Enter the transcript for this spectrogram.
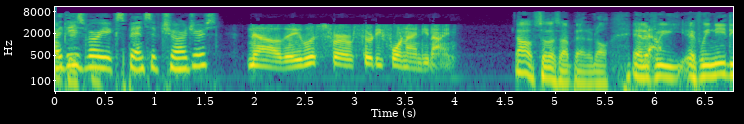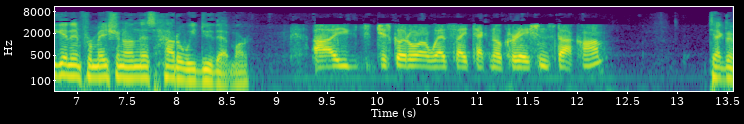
Okay. these very expensive chargers? No, they list for thirty four ninety nine. Oh, so that's not bad at all. And if we if we need to get information on this, how do we do that, Mark? Uh, you just go to our website teknocreations.com. Techno.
